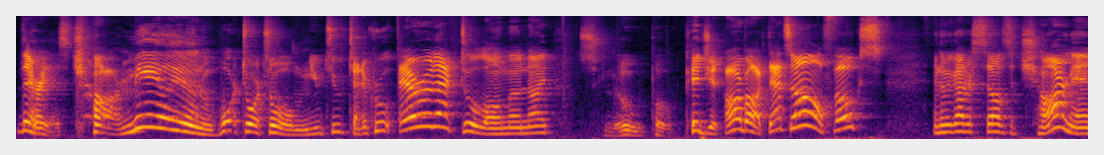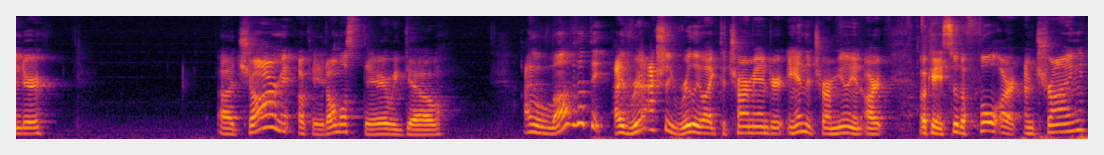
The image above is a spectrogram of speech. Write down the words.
There he is, Charmeleon, Wartortle, Mewtwo, Tentacruel, Aerodactyl, Omanyte, Slowpoke, Pidgeot, Arbok. That's all, folks. And then we got ourselves a Charmander. Uh, Charm. Okay, it almost. There we go. I love that they. I re actually really like the Charmander and the Charmeleon art. Okay, so the full art. I'm trying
